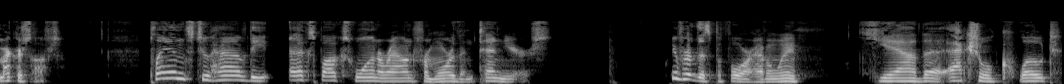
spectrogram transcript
Microsoft, plans to have the Xbox One around for more than 10 years. We've heard this before, haven't we? Yeah, the actual quote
